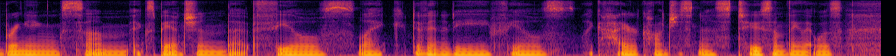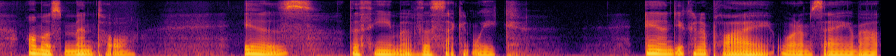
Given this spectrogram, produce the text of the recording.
bringing some expansion that feels like divinity, feels like higher consciousness to something that was almost mental is the theme of the second week. And you can apply what I'm saying about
